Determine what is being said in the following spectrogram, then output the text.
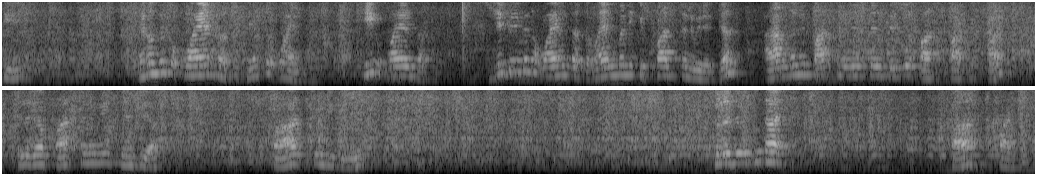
কি? এখন দেখো ওয়াইন্ট আছে, ঠিক আছে? ওয়াইন্ট কি ওয়াইন্ট আছে? যেহেতু এখানে ওয়াইন্ট আছে ওয়াইন্ট মানে কি ফার্স্ট টেন মিনিট টেন্স আর আমরা জানি ফার্স্ট মিনিট টেন্স এর ফার্স্ট পারফেক্ট হয়, তাহলে যখন ফার্স্ট টেন মিনিট টেন্স হয় ফার্স্ট মিনিট চলে যাবে কোথায় ফার্স্ট পারফেক্ট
